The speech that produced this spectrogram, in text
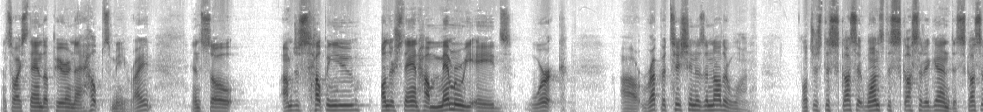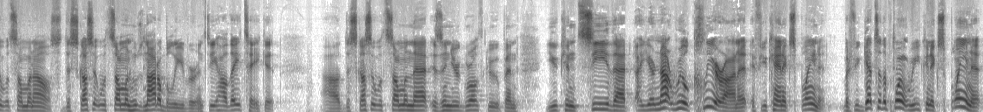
And so I stand up here and that helps me, right? And so I'm just helping you understand how memory aids work. Uh, repetition is another one. Don't just discuss it once, discuss it again. Discuss it with someone else. Discuss it with someone who's not a believer and see how they take it. Uh, discuss it with someone that is in your growth group, and you can see that uh, you're not real clear on it if you can't explain it. But if you get to the point where you can explain it,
